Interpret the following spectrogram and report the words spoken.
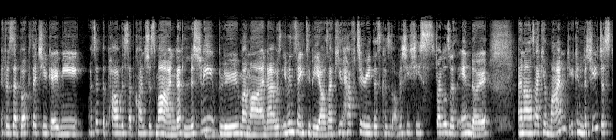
it was that book that you gave me, what's it, The Power of the Subconscious Mind, that literally mm-hmm. blew my mind. I was even saying to B, I was like, you have to read this because obviously she struggles with endo. And I was like, your mind, you can literally just,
